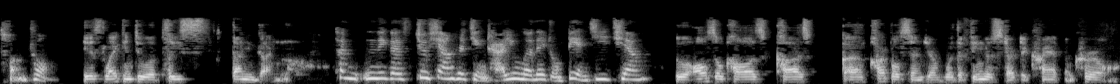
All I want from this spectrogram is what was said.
疼痛， It's likened to a police stun gun. 它那个就像是警察用的那种电击枪， It will also cause cause uh, carpal syndrome, where the fingers start to cramp and curl.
